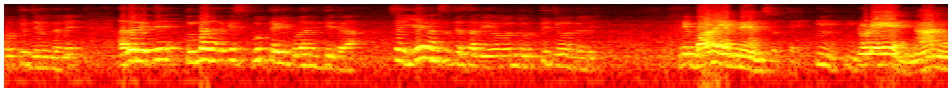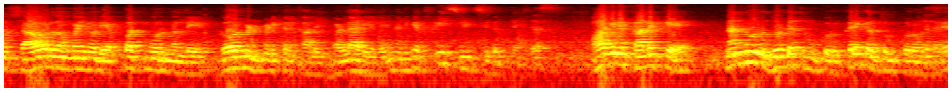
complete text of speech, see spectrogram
ವೃತ್ತಿ ಜೀವನದಲ್ಲಿ ಅದೇ ರೀತಿ ತುಂಬಾ ಜನಕ್ಕೆ ಸ್ಫೂರ್ತಿಯಾಗಿ ಕೂಡ ನಿಂತಿದ್ದೀರಾ. ಸೊ ಏನ್ ಅನ್ಸುತ್ತೆ ಸರ್ ಈ ಒಂದು ವೃತ್ತಿ ಜೀವನದಲ್ಲಿ? ಬಹಳ ಹೆಮ್ಮೆ ಅನ್ಸುತ್ತೆ. ನೋಡಿ ನಾನು ಸಾವಿರದ ಒಂಬೈನೂರ ಎಪ್ಪತ್ತ್ ಮೂರಿನಲ್ಲಿ ಗೌರ್ಮೆಂಟ್ ಮೆಡಿಕಲ್ ಕಾಲೇಜ್ ಬಳ್ಳಾರಿಯಲ್ಲಿ ನನಗೆ ಫ್ರೀ ಸೀಟ್ ಸಿಗುತ್ತೆ. ಆಗಿನ ಕಾಲಕ್ಕೆ ನನ್ನೂರು ದೊಡ್ಡ ತುಮಕೂರು ಕರಿಕಲ್ ತುಮಕೂರು ಅಂದರೆ.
